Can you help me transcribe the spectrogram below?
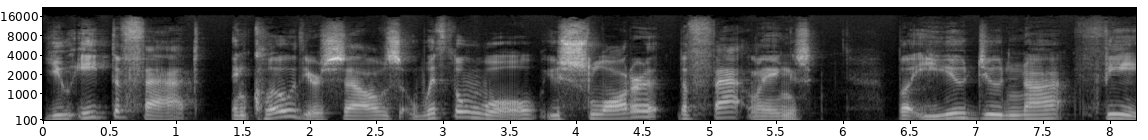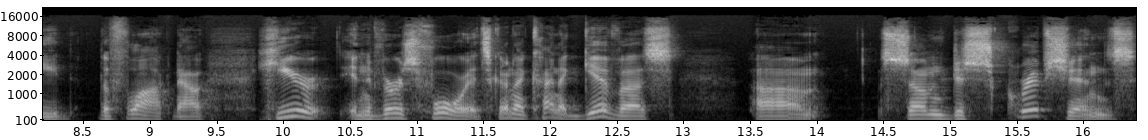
You eat the fat and clothe yourselves with the wool. You slaughter the fatlings, but you do not feed the flock. Now, here in verse 4, it's going to kind of give us um, some descriptions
